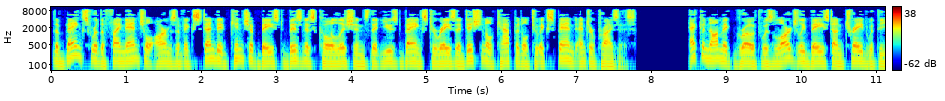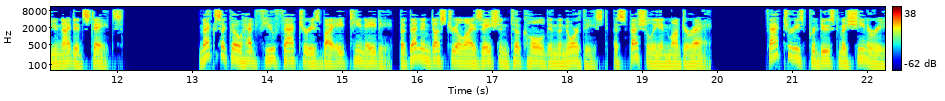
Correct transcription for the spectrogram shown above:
The banks were the financial arms of extended kinship-based business coalitions that used banks to raise additional capital to expand enterprises. Economic growth was largely based on trade with the United States. Mexico had few factories by 1880, but then industrialization took hold in the Northeast, especially in Monterrey. Factories produced machinery,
